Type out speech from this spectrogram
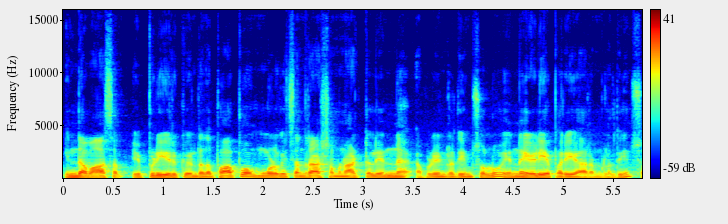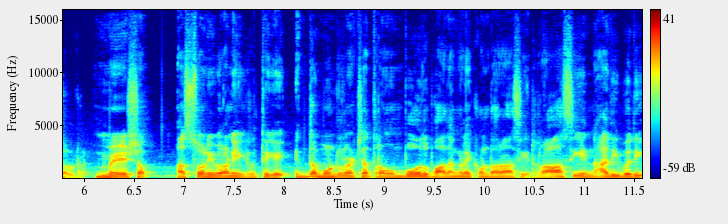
இந்த மாதம் எப்படி இருக்குன்றதை பார்ப்போம். உங்களுக்கு சந்திராசிரம நாட்கள் என்ன அப்படின்றதையும் சொல்லுவோம். என்ன எளிய பரிகாரம்ன்றதையும் சொல்கிறேன் மேஷம் அஸ்வனி வாணி கிருத்திகை இந்த மூன்று நட்சத்திரம் ஒம்பது பாதங்களை கொண்ட ராசி. ராசியின் அதிபதி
